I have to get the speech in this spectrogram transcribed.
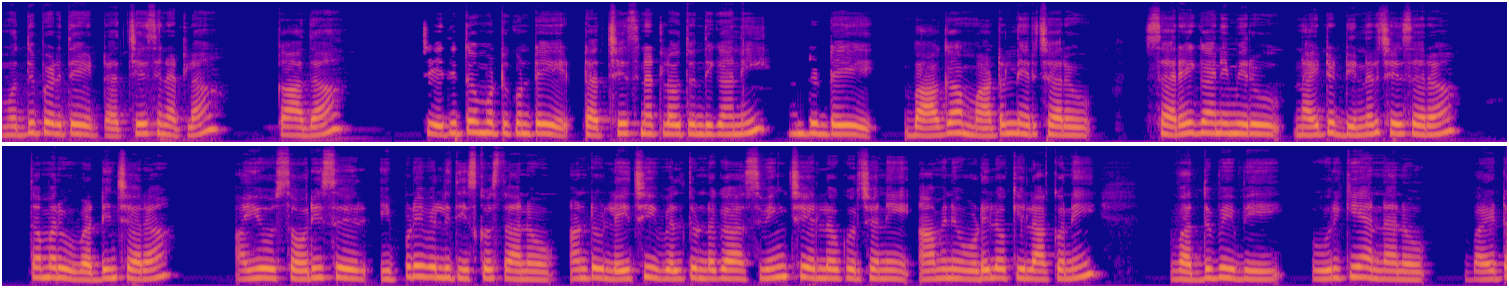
ముద్దు పెడితే టచ్ చేసినట్లా? కాదా? చేతితో ముట్టుకుంటే టచ్ చేసినట్లవుతుంది కానీ అంటుంటే బాగా మాటలు నేర్చారు. సరే కానీ మీరు నైట్ డిన్నర్ చేశారా? తమరు వడ్డించారా? అయ్యో సారీ సార్ ఇప్పుడే వెళ్ళి తీసుకొస్తాను అంటూ లేచి వెళ్తుండగా స్వింగ్ చైర్లో కూర్చొని ఆమెను ఒడిలోకి లాక్కొని వద్దు బేబీ ఊరికే అన్నాను బయట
